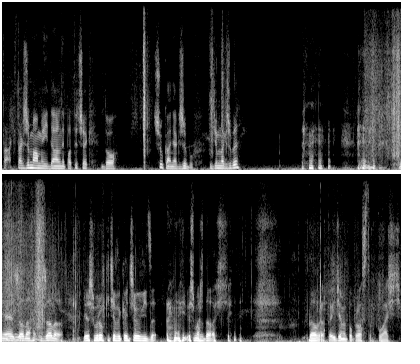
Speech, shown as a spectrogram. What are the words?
tak, także mamy idealny patyczek do szukania grzybów. Idziemy na grzyby? nie, żona, żona, już mrówki cię wykończyły, widzę. już masz dość. Dobra, to idziemy po prostu płacić.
